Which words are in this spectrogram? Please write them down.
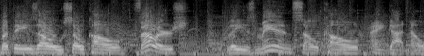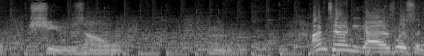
But these old so-called fellers, these men so-called ain't got no shoes on. Hmm. I'm telling you guys, listen.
